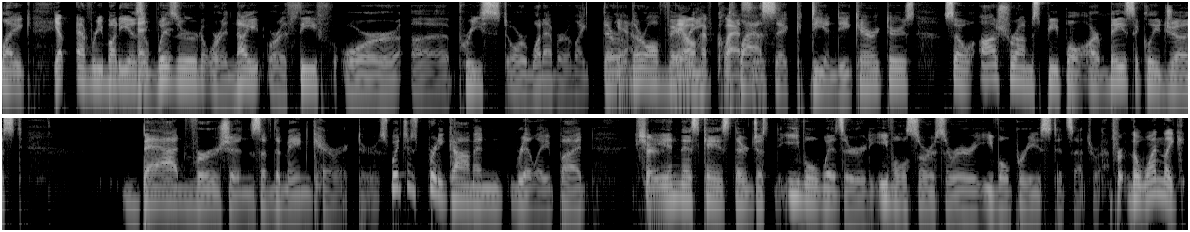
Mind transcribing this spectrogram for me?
Like Yep. everybody is a wizard or a knight or a thief or a priest or whatever. Like they're Yeah. they're all They very all have classes. classic D&D characters. So Ashram's people are basically just bad versions of the main characters, which is pretty common really, but Sure. in this case they're just evil wizard, evil sorcerer, evil priest, etc. the one like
